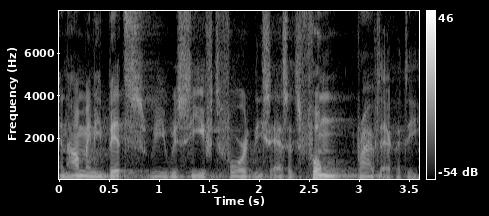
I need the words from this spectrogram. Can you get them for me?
and how many bids we received for these assets from private equity.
